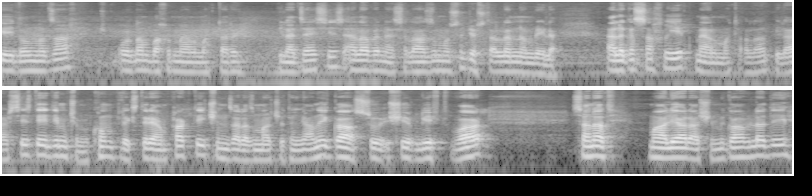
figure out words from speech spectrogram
qeyd olunacaq. Oradan baxıb məlumatları biləcəksiniz. Əlavə nəsə lazım olsa göstərilən nömrə ilə əlaqə saxlayıb məlumat ala bilərsiniz. Dediyim kimi kompleks Drian Parkda 2-ci Araz marketin yanı qaz, su, işıq, lift var. Sənəd maliyyə araşı müqavilədir.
